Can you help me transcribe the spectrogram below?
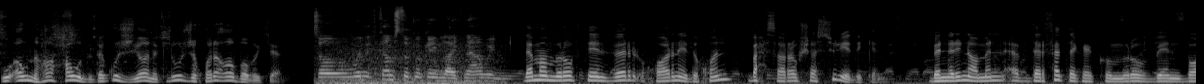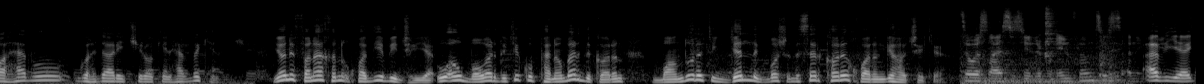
او او نها حود دا که جیان کنو جخوره آوا بکه دما مروف تین ور خوارن دخون بحث روش سوریه دکن بنرین من اف درفتک که مروف بین با هبو گهداری چیروکین هف بکن یعنی فناخن خودی ویجهیه او او باور دکه کو پنابر دکارن باندوره که گلک باش لسر کار خوارنگه ها چکه. اف یک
